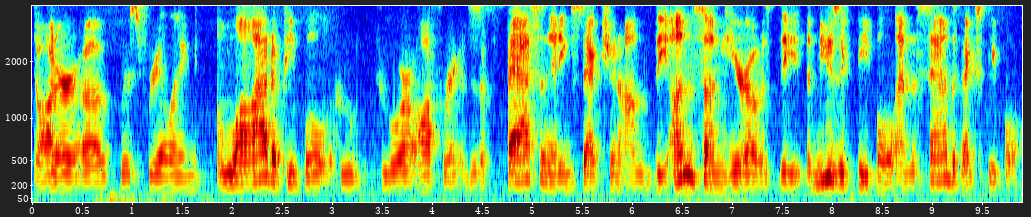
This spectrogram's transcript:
daughter of Friz Freleng. A lot of people who who are offering. There's a fascinating section on the unsung heroes, the the music people and the sound effects people.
